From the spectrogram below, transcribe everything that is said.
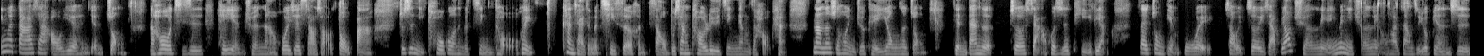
因为大家现在熬夜很严重，然后其实黑眼圈呐、啊，或一些小小的痘疤，就是你透过那个镜头会看起来整个气色很糟，不像套滤镜那样子好看。那那时候你就可以用那种简单的遮瑕或者是提亮，在重点部位稍微遮一下，不要全脸，因为你全脸的话，这样子又变成是。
